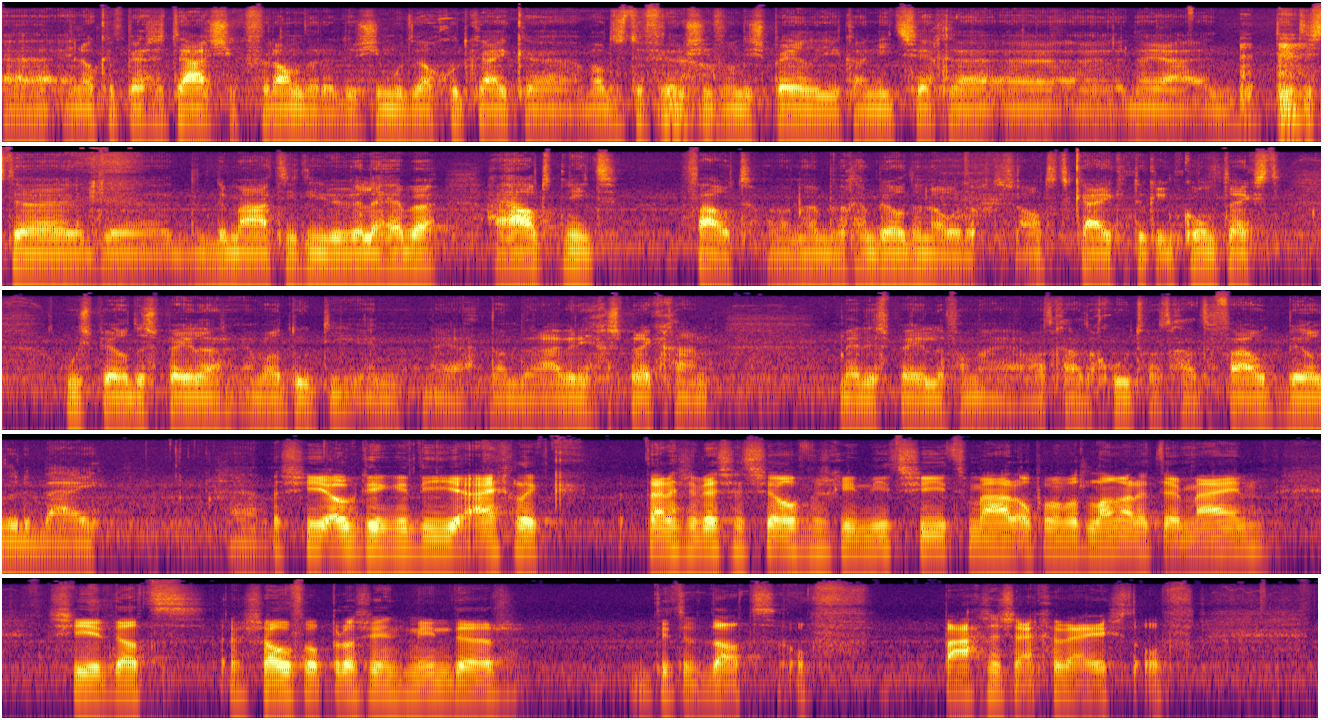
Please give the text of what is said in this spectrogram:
uh, en ook in percentage veranderen. Dus je moet wel goed kijken wat is de functie ja. van die speler. Je kan niet zeggen, uh, uh, nou ja, dit is de, de, de maat die we willen hebben. Hij haalt het niet fout, want dan hebben we geen beelden nodig. Dus altijd kijken natuurlijk in context, hoe speelt de speler en wat doet hij. En nou ja, dan daarna weer in gesprek gaan met de speler van, nou ja, wat gaat er goed, wat gaat er fout, beelden erbij. Dan zie je ook dingen die je eigenlijk tijdens een wedstrijd zelf misschien niet ziet, maar op een wat langere termijn zie je dat er zoveel procent minder dit of dat of pasen zijn geweest. Of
